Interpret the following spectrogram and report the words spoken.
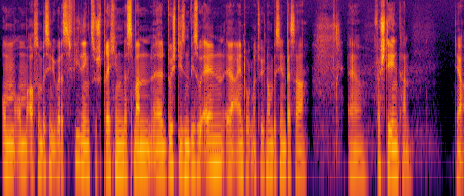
um, um auch so ein bisschen über das Feeling zu sprechen, dass man äh, durch diesen visuellen äh, Eindruck natürlich noch ein bisschen besser äh, verstehen kann. Ja.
